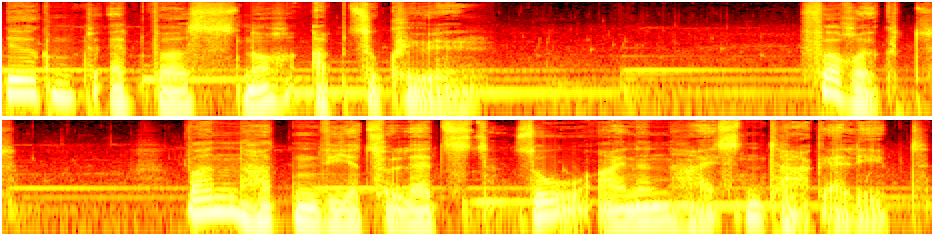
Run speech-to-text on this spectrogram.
irgendetwas noch abzukühlen. Verrückt. Wann hatten wir zuletzt so einen heißen Tag erlebt?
